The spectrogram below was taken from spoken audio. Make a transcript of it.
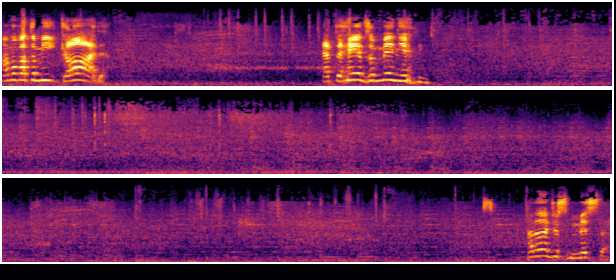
I'm about to meet God at the hands of minions. just miss that?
